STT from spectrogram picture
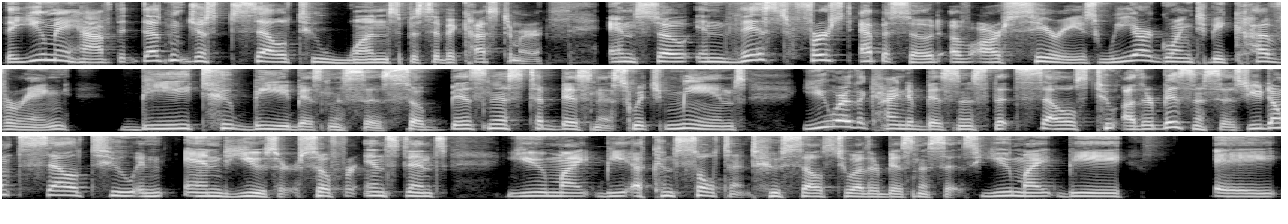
that you may have that doesn't just sell to one specific customer. And so, in this first episode of our series, we are going to be covering B2B businesses. So, business to business, which means you are the kind of business that sells to other businesses. You don't sell to an end user. So, for instance, you might be a consultant who sells to other businesses. You might be a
